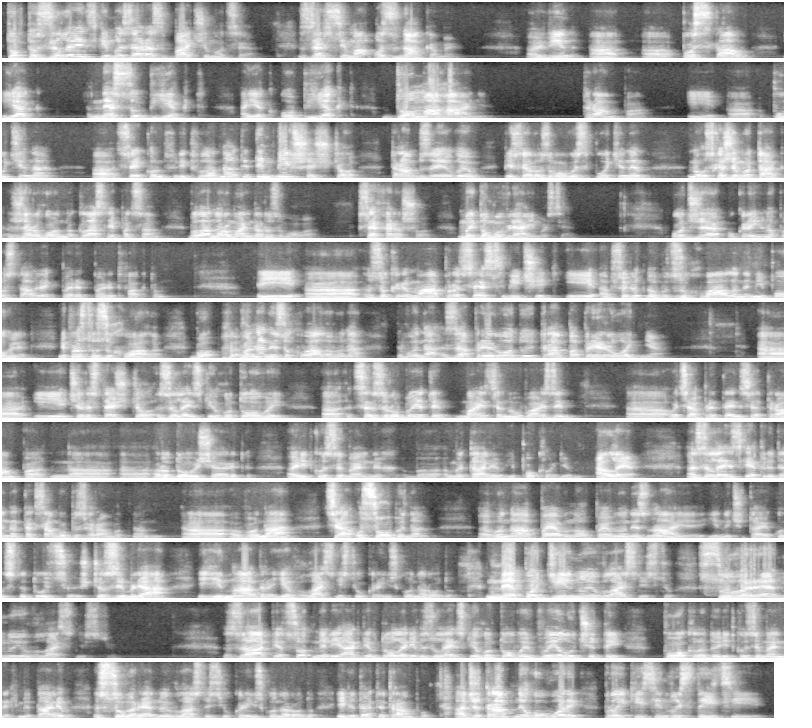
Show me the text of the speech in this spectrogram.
Тобто, Зеленський, ми зараз бачимо це за всіма ознаками. Він а, а, постав як не суб'єкт, а як об'єкт домагань Трампа і а, Путіна а, цей конфлікт владнати. Тим більше, що Трамп заявив після розмови з Путіним, ну, скажімо так, жаргонно, класний пацан, була нормальна розмова. Все хорошо, ми домовляємося. Отже, Україну поставлять перед, перед фактом. І, а, зокрема, про це свідчить і абсолютно зухвала, на мій погляд, не просто зухвала, бо вона не зухвала, вона, вона за природою Трампа природня. А, і через те, що Зеленський готовий це зробити, мається на увазі оця претензія Трампа на родовище рідкоземельних металів і покладів. Але Зеленський, як людина так само безграмотна, вона, ця особина, вона певно, певно не знає і не читає Конституцію, що земля, її надра є власністю українського народу, неподільною власністю, суверенною власністю. За 500 мільярдів доларів Зеленський готовий вилучити поклади рідкоземельних металів з суверенної власності українського народу і віддати Трампу. Адже Трамп не говорить про якісь інвестиції,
